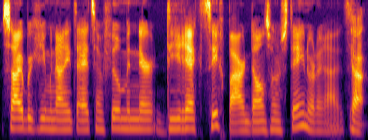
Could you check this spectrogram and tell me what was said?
cybercriminaliteit zijn veel minder direct zichtbaar dan zo'n steen door eruit. Ja.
